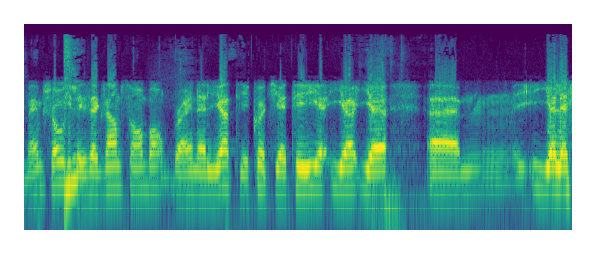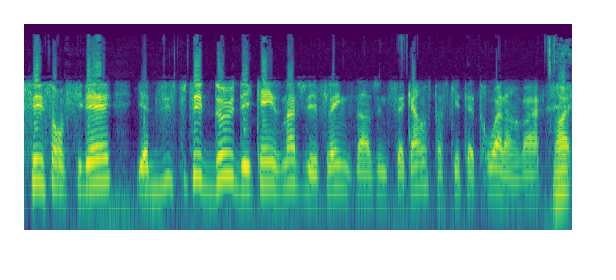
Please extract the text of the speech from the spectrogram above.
Même chose, les exemples sont bons. Brian Elliott, écoute, il a été, il a, il a, euh, il a laissé son filet, il a disputé deux des 15 matchs des Flames dans une séquence parce qu'il était trop à l'envers. Ouais.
